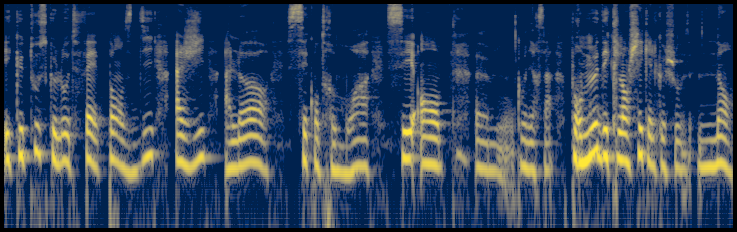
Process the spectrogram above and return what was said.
et que tout ce que l'autre fait, pense, dit, agit, alors c'est contre moi, c'est en... Euh, comment dire ça Pour me déclencher quelque chose. Non,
